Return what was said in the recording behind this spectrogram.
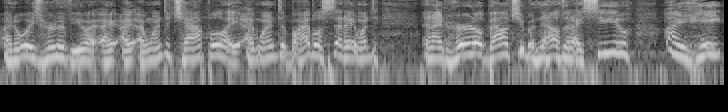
I'd always heard of you. I, I, I went to chapel, I, I went to Bible study, I went to, and I'd heard about you, but now that I see you, I hate,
